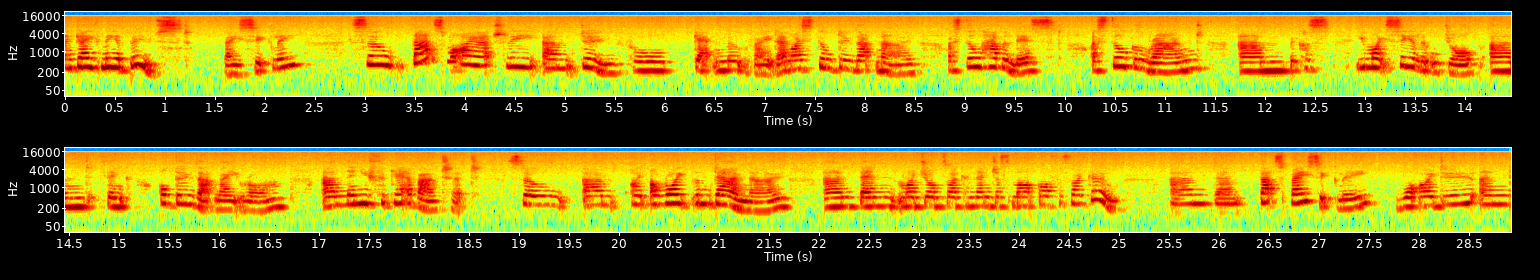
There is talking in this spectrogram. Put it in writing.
and gave me a boost basically. So that's what I actually um, do for getting motivated and I still do that now. I still have a list. I still go round um, because you might see a little job and think I'll do that later on and then you forget about it. So um, I, I write them down now and then my jobs I can then just mark off as I go. And um, that's basically what I do and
